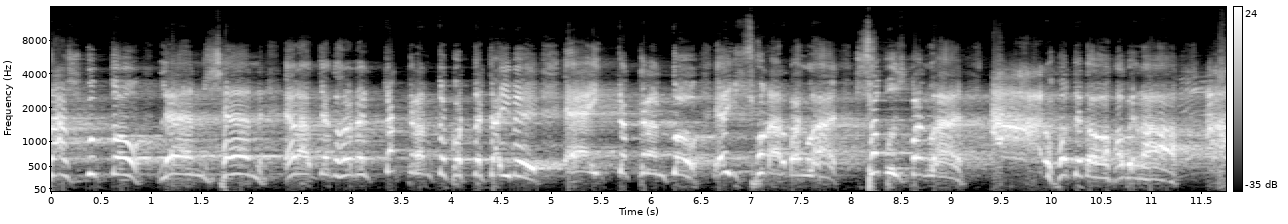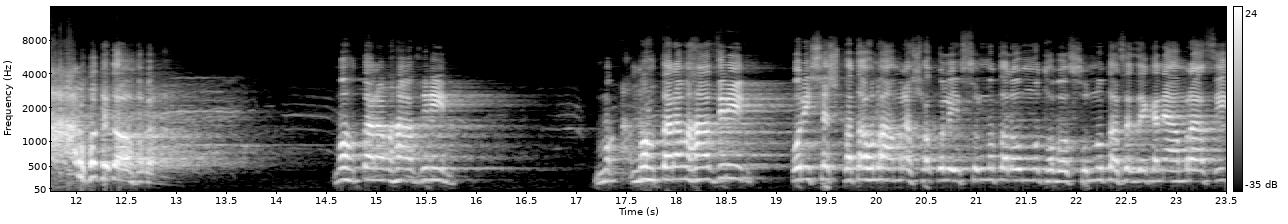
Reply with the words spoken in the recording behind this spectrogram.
দাশগুপ্ত, লেন সেন, এরা যে ধরনের চক্রান্ত করতে চাইবে, এই চক্রান্ত এই সোনার বাংলায়, সবুজ বাংলায় আর হতে দেওয়া হবে না, আর হতে দেওয়া হবে না। মোহতারাম হাজিরিন মোহতারাম হাজিরিন, পরিশেষ কথা হলো আমরা সকলেই শূন্যতল উন্মত হব। শূন্যত আছে যেখানে আমরা আছি।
